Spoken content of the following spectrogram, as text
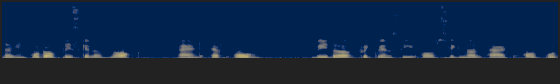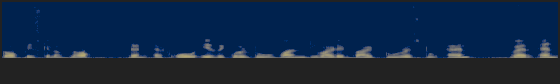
the input of prescaler block and FO be the frequency of signal at output of prescaler block then FO is equal to 1 divided by 2 raised to n where n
